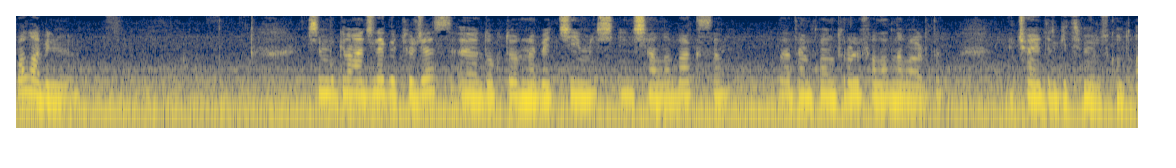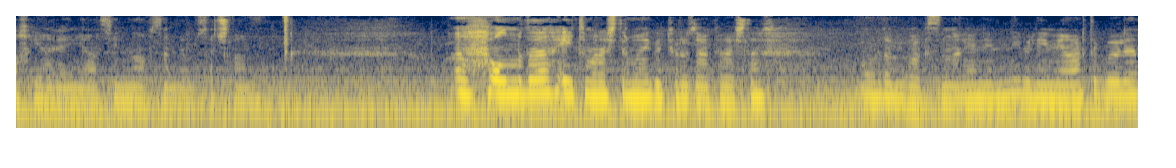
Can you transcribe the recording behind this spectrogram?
Vallahi bilmiyorum. Şimdi bugün acile götüreceğiz. E, doktor nöbetçiymiş. İnşallah baksın. Zaten kontrolü falan da vardı. 3 aydır gitmiyoruz kontrol. Ah Yaren ya seni ne yapsam ben bu saçlarını. Ah, olmadı eğitim araştırmaya götürürüz arkadaşlar. Orada bir baksınlar. Yani ne bileyim ya artık böyle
